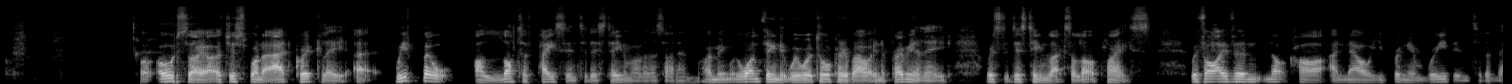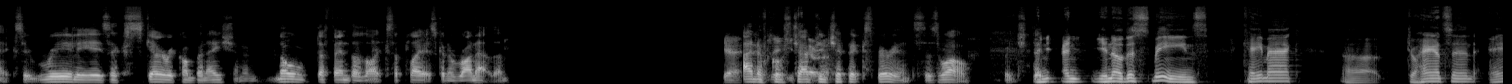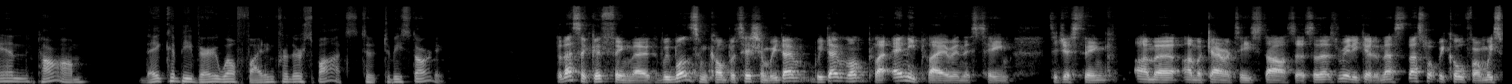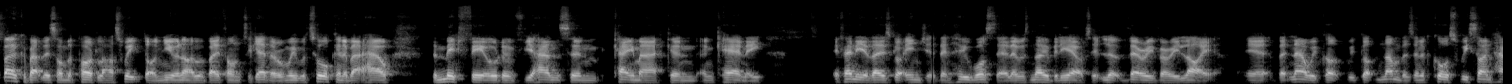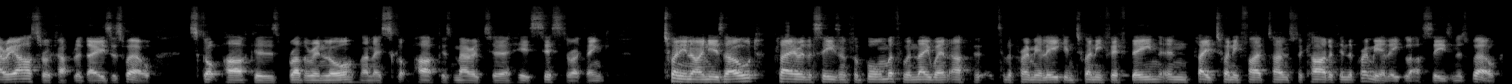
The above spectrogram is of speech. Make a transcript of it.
Also, I just want to add quickly uh, we've built a lot of pace into this team all of a sudden. I mean, the one thing that we were talking about in the Premier League was that this team lacks a lot of pace. With Ivan, Knockaert, and now you bring in Reed into the mix, it really is a scary combination. And no defender likes a player that's going to run at them yeah, and of course championship experience as well. Which and and you know this means K Mac, uh, Johansen, and Tom, they could be very well fighting for their spots to to be starting. But that's a good thing, though. We want some competition. We don't. We don't want play, any player in this team to just think I'm a I'm a guaranteed starter. So that's really good, and that's that's what we call for. And we spoke about this on the pod last week, Don. You and I were both on together, and we were talking about how the midfield of Johansen, K-Mac, and and Cairney, if any of those got injured, then who was there? There was nobody else. It looked very very light. Yeah, but now we've got we've got numbers, and of course we signed Harry Arter a couple of days as well. Scott Parker's brother-in-law. I know Scott Parker's married to his sister, I think. 29 years old, player of the season for Bournemouth when they went up to the Premier League in 2015 and played 25 times for Cardiff in the Premier League last season as well.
